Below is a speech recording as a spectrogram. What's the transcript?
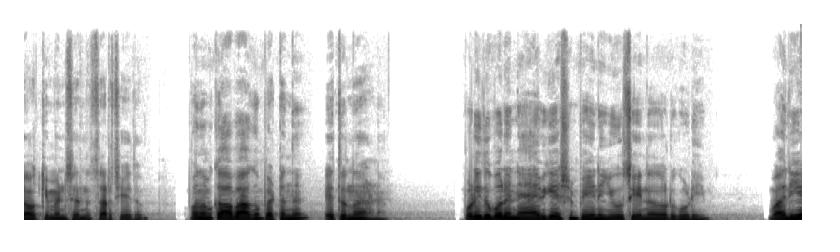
ഡോക്യുമെന്റ്സ് എന്ന് സെർച്ച് ചെയ്തു. അപ്പോൾ നമുക്ക് ആ ഭാഗം പെട്ടെന്ന് എത്തുന്നതാണ്. അപ്പോൾ ഇതുപോലെ നാവിഗേഷൻ പെയിന് യൂസ് ചെയ്യുന്നതോടുകൂടി വലിയ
